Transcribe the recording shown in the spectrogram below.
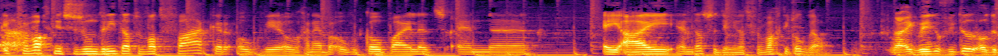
Ik verwacht in seizoen 3 dat we wat vaker ook weer over gaan hebben over Copilots en eh, AI en dat soort dingen. Dat verwacht ik ook wel. Nou, ik weet niet of jullie al de,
